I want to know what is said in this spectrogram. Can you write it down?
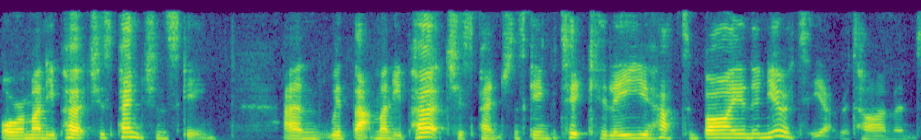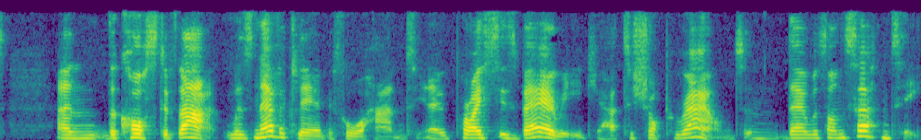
or a money purchase pension scheme. And with that money purchase pension scheme, particularly, you had to buy an annuity at retirement. And the cost of that was never clear beforehand. You know, prices varied. You had to shop around, and there was uncertainty.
